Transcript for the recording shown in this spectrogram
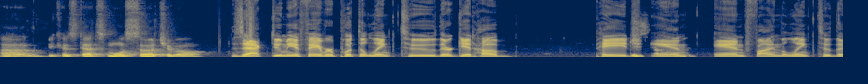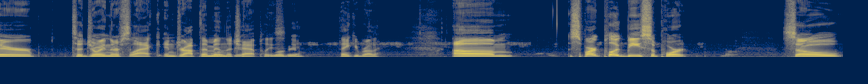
um, because that's more searchable Zach, do me a favor. Put the link to their GitHub page and and find the link to their to join their Slack and drop them Will in the do. chat, please. Will do. Thank you, brother. Um, Sparkplug B support. So,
